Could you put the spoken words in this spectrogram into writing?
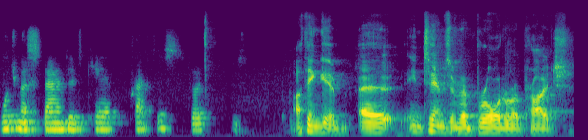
What do you mean standard care practice? I think uh, in terms of a broader approach.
